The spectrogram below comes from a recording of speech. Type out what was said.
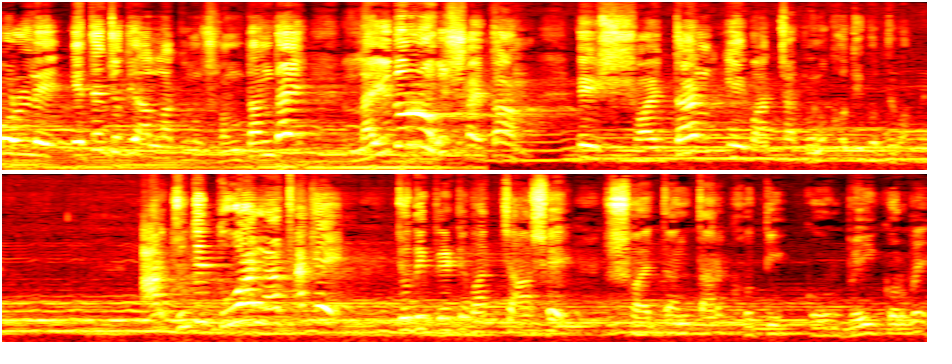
পড়লে এতে যদি আল্লাহ কোনো সন্তান দেয়, লাইদুর রহু শয়তান, এই শয়তান এই বাচ্চার কোনো ক্ষতি করতে পারবে না। আর যদি দোয়া না থাকে যদি পেটে বাচ্চা আসে, শয়তান তার ক্ষতি করবেই করবে।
